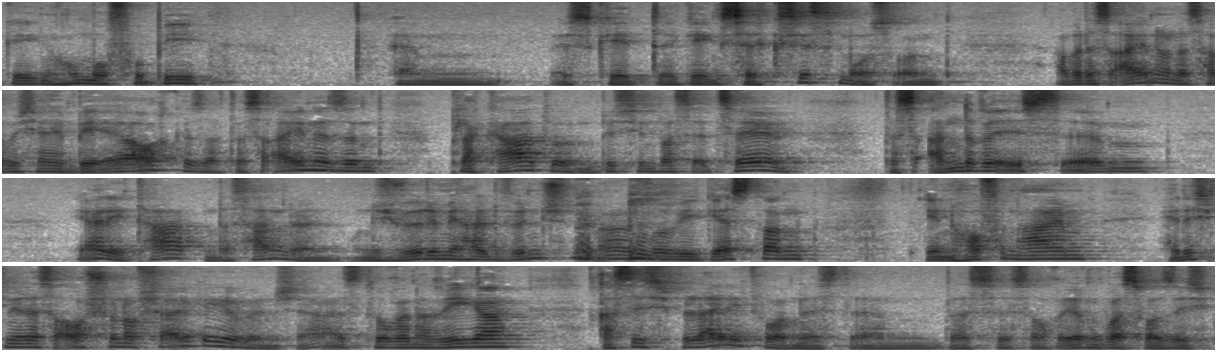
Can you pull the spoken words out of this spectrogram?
gegen Homophobie, ähm, es geht äh, gegen Sexismus. Und, aber das eine, und das habe ich ja im BR auch gesagt, das eine sind Plakate und ein bisschen was erzählen. Das andere ist ähm, ja, die Taten, das Handeln. Und ich würde mir halt wünschen, ne, so wie gestern in Hoffenheim, hätte ich mir das auch schon auf Schalke gewünscht, ja, als Riga rassistisch beleidigt worden ist. Ähm, das ist auch irgendwas, was ich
